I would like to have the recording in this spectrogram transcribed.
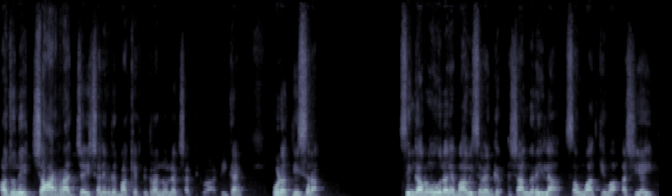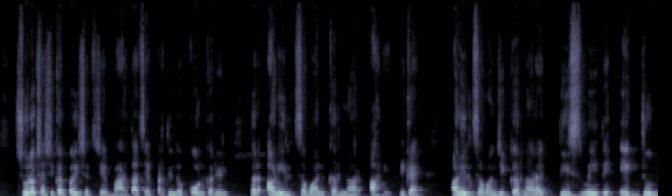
अजूनही चार राज्य ईशान्येकडे बाकी आहेत मित्रांनो लक्षात ठेवा. ठीक आहे? पुढं तिसरा. सिंगापूर होणाऱ्या बावीसाव्या शांगरीला संवाद किंवा आशियाई सुरक्षा शिखर परिषदेचे भारताचे प्रतिनिधित्व कोण करेल? तर अनिल चव्हाण करणार आहे. ठीक आहे? अनिल चव्हाणजी करणार आहेत. तीस मे ते एक जून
